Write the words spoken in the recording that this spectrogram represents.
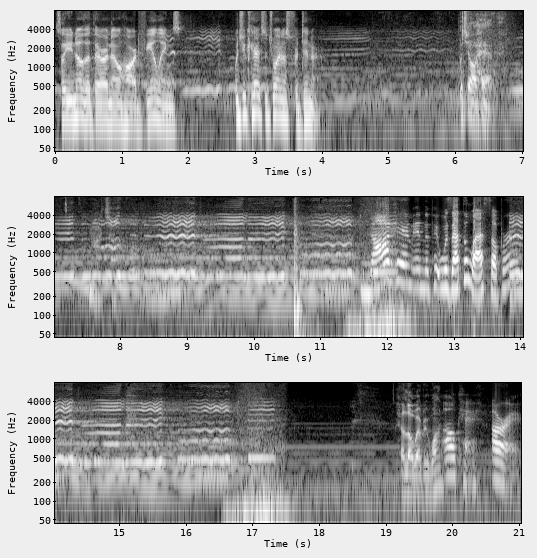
So you know that there are no hard feelings. Would you care to join us for dinner? What y'all have? Not him in the pit. Was that the Last Supper? Hello, everyone. Okay. All right.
